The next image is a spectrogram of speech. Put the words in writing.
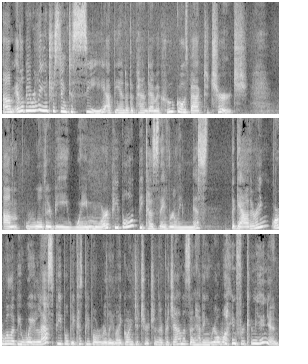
Um, it'll be really interesting to see at the end of the pandemic who goes back to church. Um, will there be way more people because they've really missed the gathering? Or will it be way less people because people really like going to church in their pajamas and having real wine for communion?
